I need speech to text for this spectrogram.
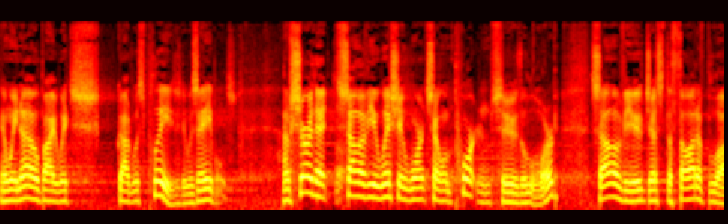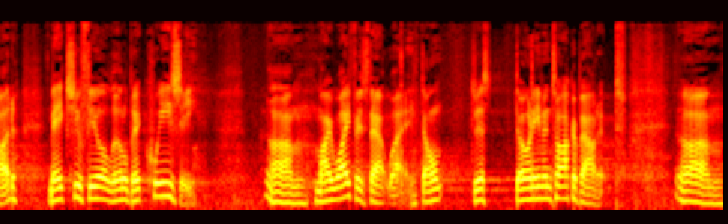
And we know by which God was pleased. It was Abel's. I'm sure that some of you wish it weren't so important to the Lord. Some of you, just the thought of blood makes you feel a little bit queasy. Um, my wife is that way. Don't just don't even talk about it. Um,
